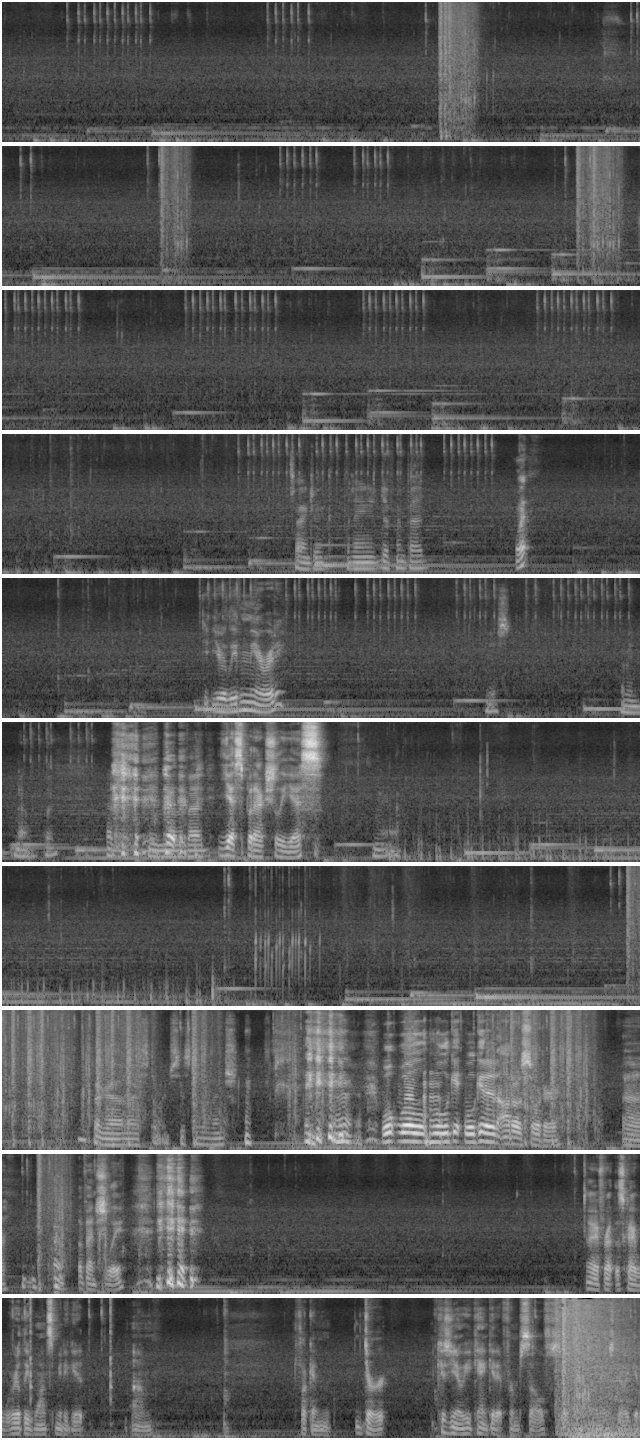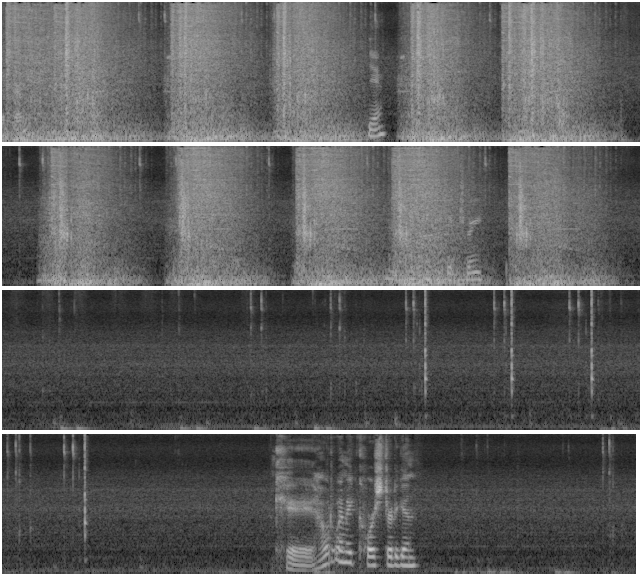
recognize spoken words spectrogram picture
Yes, but actually, yes. Yeah. We'll figure out our storage system eventually. We'll we'll we'll get we'll get an auto sorter. Uh, eventually. I forgot this guy really wants me to get, um, fucking dirt, because you know he can't get it for himself, so I just gotta get it from him. yeah. Tree. Okay, how do I make coarse dirt again?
